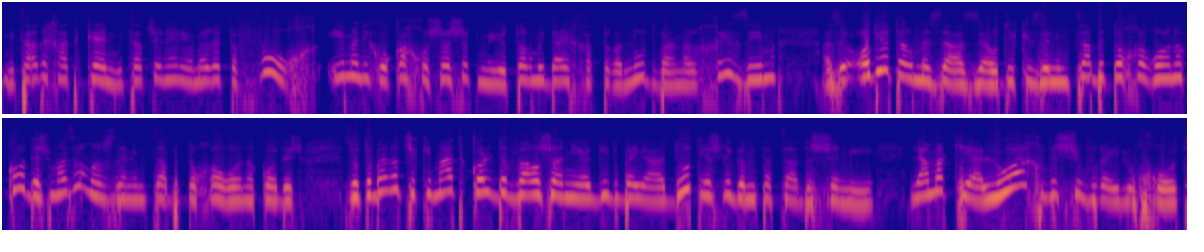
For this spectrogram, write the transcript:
מצד אחד כן, מצד שני אני אומרת הפוך, אם אני כל כך חוששת מיותר מדי חתרנות ואנרכיזם, אז זה עוד יותר מזעזע אותי, כי זה נמצא בתוך ארון הקודש. מה זה אומר שזה נמצא בתוך ארון הקודש? זאת אומרת שכמעט כל דבר שאני אגיד ביהדות, יש לי גם את הצד השני. למה? כי הלוח ושברי לוחות.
